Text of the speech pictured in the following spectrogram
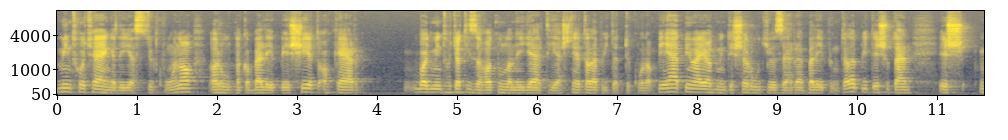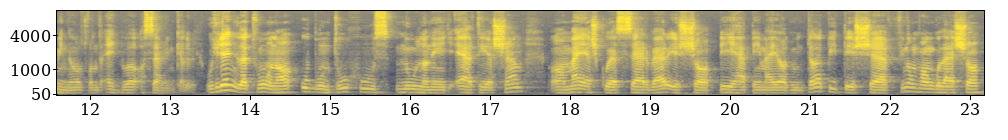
mint hogyha engedélyeztük volna a rootnak a belépését, akár vagy mint hogyha 1604 LTS-nél telepítettük volna a PHP MyAdmin, és a root userrel belépünk telepítés után, és minden ott van egyből a szemünk előtt. Úgyhogy ennyi lett volna Ubuntu 20.04 LTS-en, a MySQL szerver és a PHP MyAdmin telepítése, finom hangolása,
